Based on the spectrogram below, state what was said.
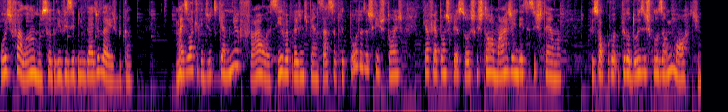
hoje falamos sobre visibilidade lésbica, mas eu acredito que a minha fala sirva para a gente pensar sobre todas as questões que afetam as pessoas que estão à margem desse sistema, que só produz exclusão e morte.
